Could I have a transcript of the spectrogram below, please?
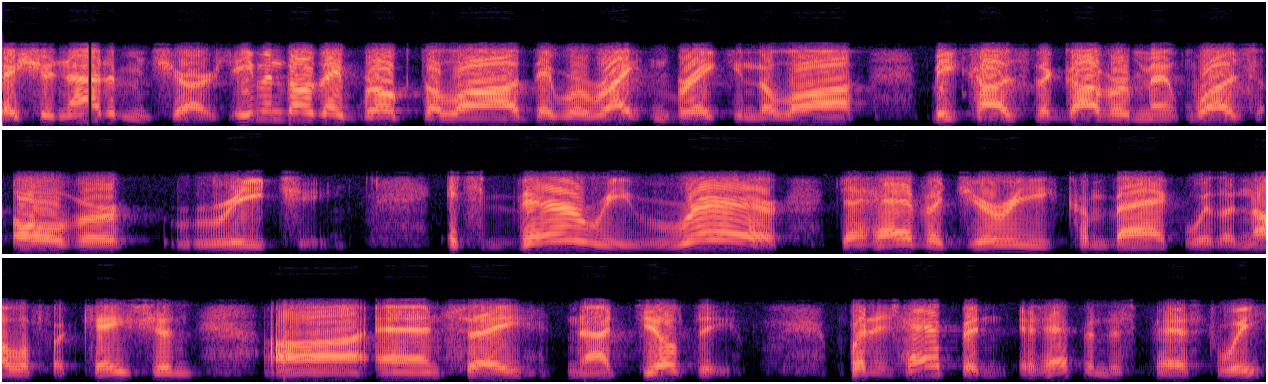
They should not have been charged. Even though they broke the law, they were right in breaking the law because the government was overreaching. It's very rare to have a jury come back with a nullification uh, and say not guilty. But it happened. It happened this past week,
